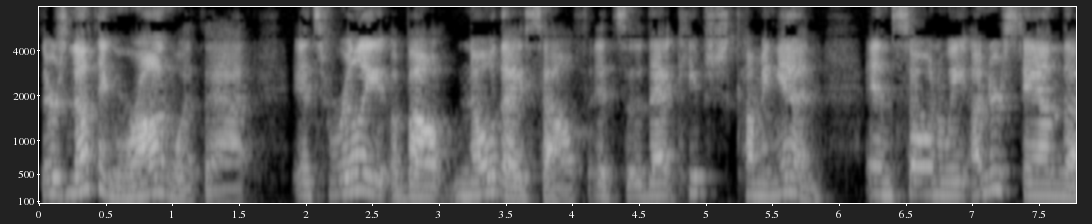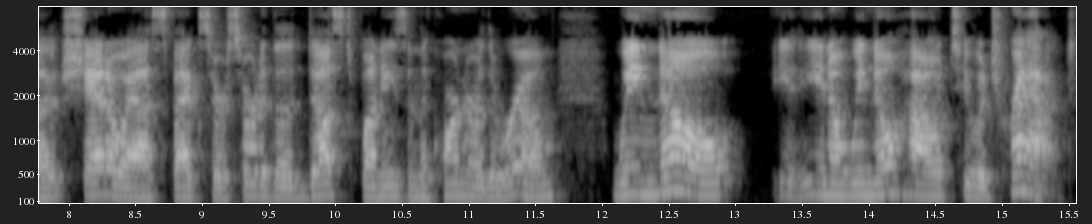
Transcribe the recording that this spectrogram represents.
There's nothing wrong with that. It's really about know thyself. It's uh, that keeps coming in. And so when we understand the shadow aspects or sort of the dust bunnies in the corner of the room, we know, you know, we know how to attract.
